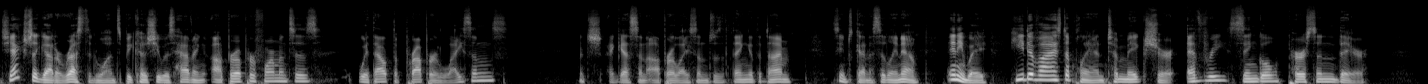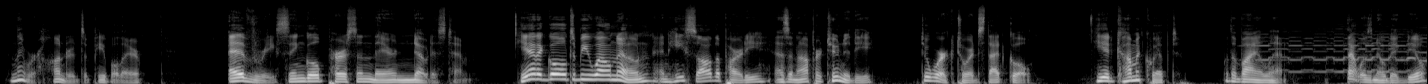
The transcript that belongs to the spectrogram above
She actually got arrested once because she was having opera performances without the proper license, which I guess an opera license was a thing at the time. Seems kind of silly now. Anyway, he devised a plan to make sure every single person there, and there were hundreds of people there, Every single person there noticed him. He had a goal to be well known, and he saw the party as an opportunity to work towards that goal. He had come equipped with a violin. That was no big deal.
